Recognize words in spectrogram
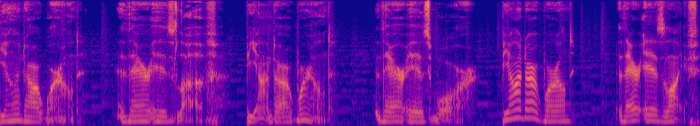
Beyond our world, there is love. Beyond our world, there is war. Beyond our world, there is life.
